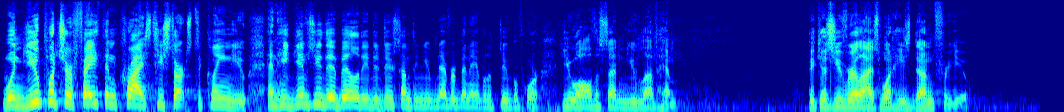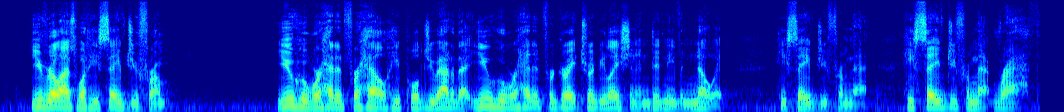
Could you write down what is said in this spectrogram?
When you put your faith in Christ, He starts to clean you and He gives you the ability to do something you've never been able to do before. You all of a sudden, you love Him because you realize what He's done for you. You realize what He saved you from. You who were headed for hell, He pulled you out of that. You who were headed for great tribulation and didn't even know it, He saved you from that. He saved you from that wrath.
